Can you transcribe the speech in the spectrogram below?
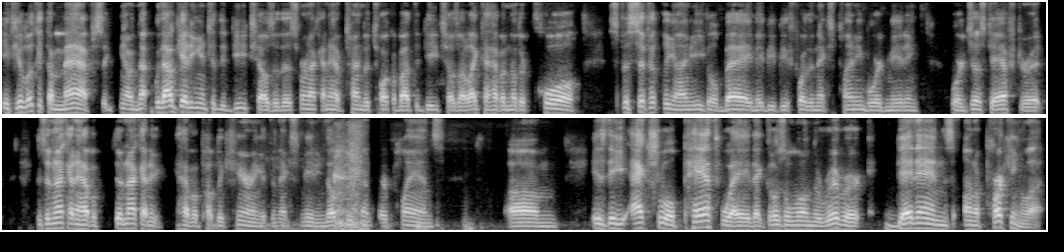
If you look at the maps, you know, not, without getting into the details of this, we're not going to have time to talk about the details. I'd like to have another call specifically on Eagle Bay, maybe before the next planning board meeting or just after it, because they're not going to have a they're not going to have a public hearing at the next meeting. They'll present their plans. Um, is the actual pathway that goes along the river dead ends on a parking lot.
